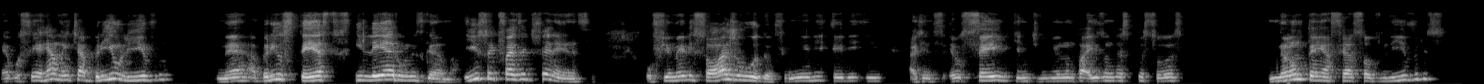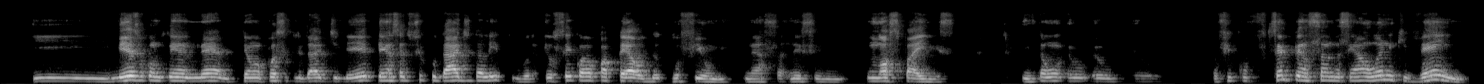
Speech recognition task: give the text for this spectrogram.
É você realmente abrir o livro, né? abrir os textos e ler o Luiz Gama. Isso é que faz a diferença. O filme ele só ajuda. O filme ele, ele a gente, eu sei que a gente vive num país onde as pessoas não têm acesso aos livros e mesmo quando tem, né, tem uma possibilidade de ler, tem essa dificuldade da leitura. Eu sei qual é o papel do, do filme nessa, nesse no nosso país. Então, eu, eu, eu, eu fico sempre pensando assim, ah, o ano que vem,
